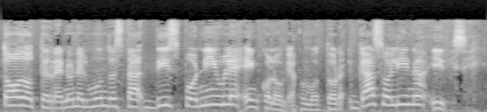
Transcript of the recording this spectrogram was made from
todoterreno en el mundo está disponible en Colombia con motor gasolina y diésel.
